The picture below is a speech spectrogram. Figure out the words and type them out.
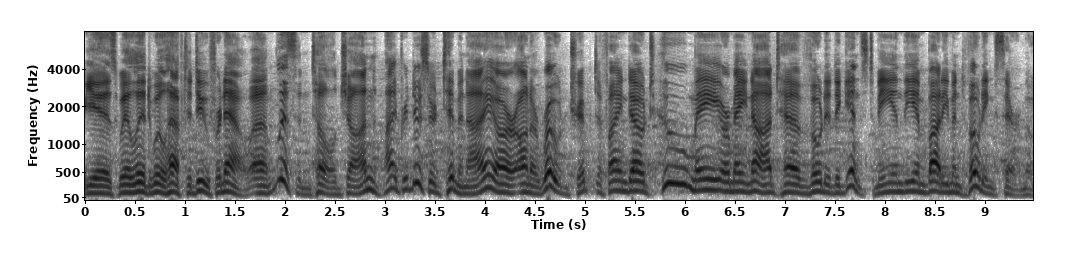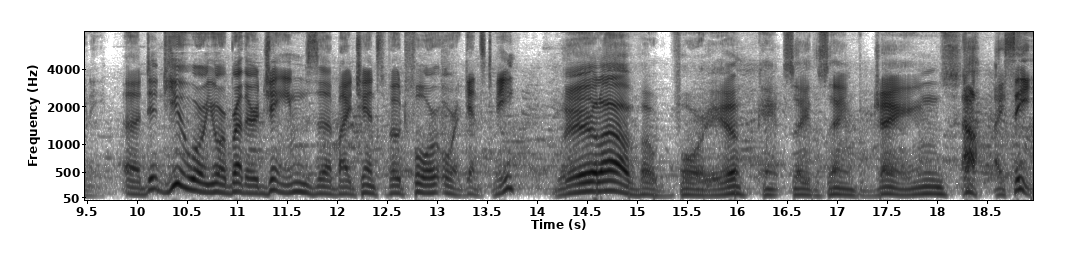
Yes, well, it will have to do for now. Um, listen, Tall John, my producer Tim and I are on a road trip to find out who may or may not have voted against me in the embodiment voting ceremony. Uh, did you or your brother James, uh, by chance, vote for or against me? Well, I voted for you. Can't say the same for James. Ah, I see.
